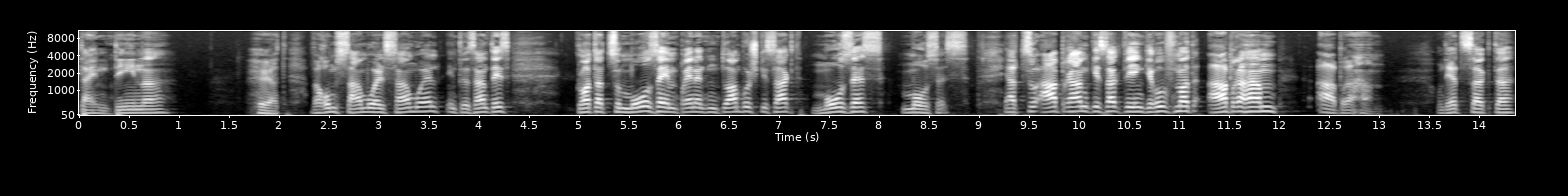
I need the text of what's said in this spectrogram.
dein Diener hört. Warum Samuel, Samuel? Interessant ist, Gott hat zu Mose im brennenden Dornbusch gesagt, Moses, Moses. Er hat zu Abraham gesagt, wie ihn gerufen hat, Abraham, Abraham. Und jetzt sagt er,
